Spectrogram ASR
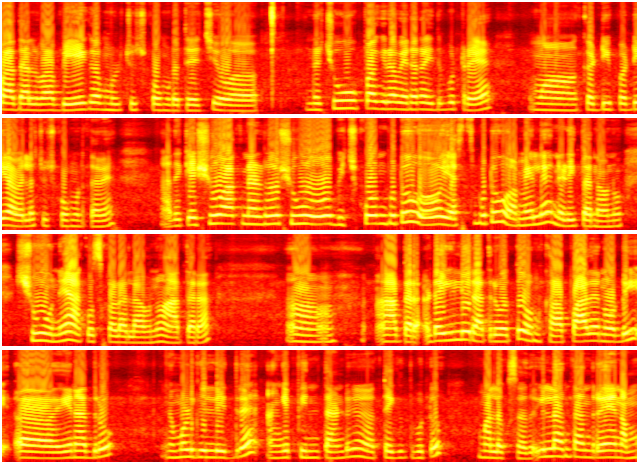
ಪಾದ ಅಲ್ವಾ ಬೇಗ ಮುಳ್ಳು ಚುಚ್ಕೊಂಬಿಡುತ್ತೆ ಚು, ಅಂದರೆ ಚೂಪಾಗಿರೋವು ಏನಾರ ಇದ್ಬಿಟ್ರೆ ಕಡ್ಡಿ ಪಡ್ಡಿ ಅವೆಲ್ಲ ಚುಚ್ಕೊಂಬಿಡ್ತವೆ ಅದಕ್ಕೆ ಶೂ ಹಾಕಿ ಶೂ ಬಿಚ್ಕೊಂಡ್ಬಿಟ್ಟು ಎಸ್ಬಿಟ್ಟು ಆಮೇಲೆ ನಡೀತಾನೆ ಅವನು. ಶೂನೇ ಹಾಕಿಸ್ಕೊಳ್ಳಲ್ಲ ಅವನು ಆ ಥರ. ಆ, ಥರ. ಡೈಲಿ ರಾತ್ರಿ ಹೊತ್ತು ಅವ್ನು ಕಾ ಪಾದ ನೋಡಿ ಏನಾದರೂ ಮುಳುಗಿಲ್ಲಿದ್ರೆ ಹಂಗೆ ಪಿನ್ ತಗೊಂಡು ತೆಗೆದ್ಬಿಟ್ಟು ಮಲಗಿಸೋದು. ಇಲ್ಲ ಅಂತಂದರೆ ನಮ್ಮ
